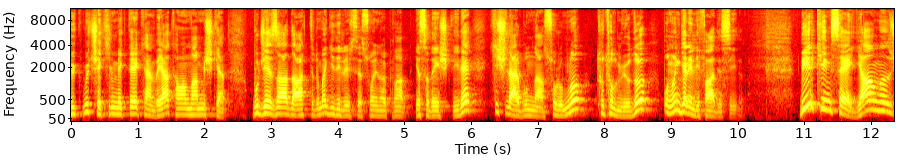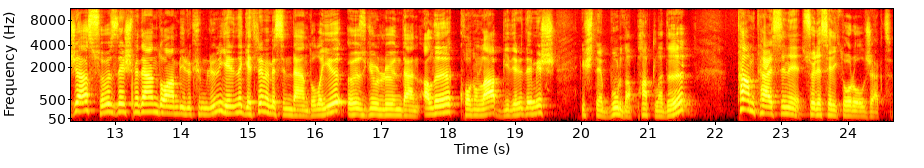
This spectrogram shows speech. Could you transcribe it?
hükmü çekilmekteyken veya tamamlanmışken bu ceza da arttırıma gidilirse son yapılan yasa değişikliğiyle kişiler bundan sorumlu tutulmuyordu. Bunun genel ifadesiydi. Bir kimse yalnızca sözleşmeden doğan bir yükümlülüğünü yerine getirememesinden dolayı özgürlüğünden alı konulabilir demiş. İşte burada patladı. Tam tersini söyleseydik doğru olacaktı.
